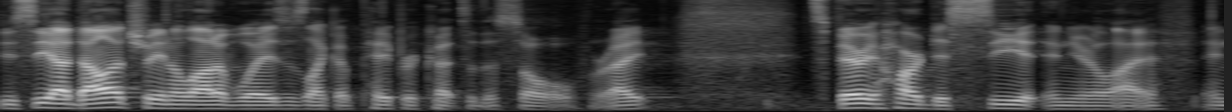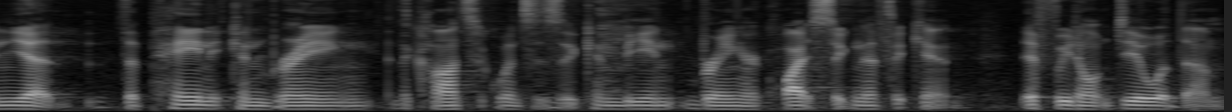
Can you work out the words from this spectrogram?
You see, idolatry in a lot of ways is like a paper cut to the soul, right? It's very hard to see it in your life, and yet the pain it can bring, the consequences it can be, bring are quite significant if we don't deal with them.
